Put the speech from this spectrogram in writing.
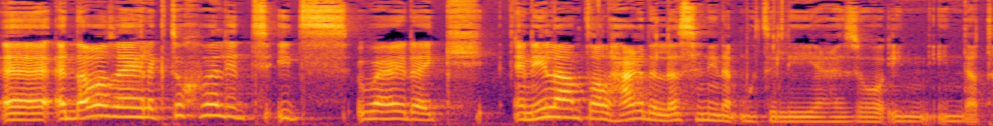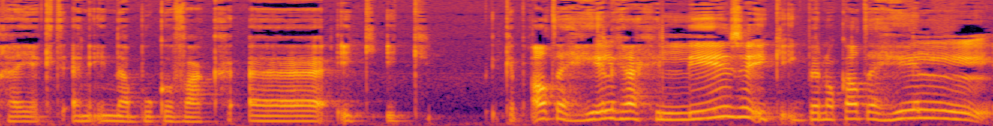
Uh, en dat was eigenlijk toch wel iets, iets waar dat ik een heel aantal harde lessen in heb moeten leren, zo in, in dat traject en in dat boekenvak. Ik, ik, ik heb altijd heel graag gelezen. Ik, ik ben ook altijd heel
